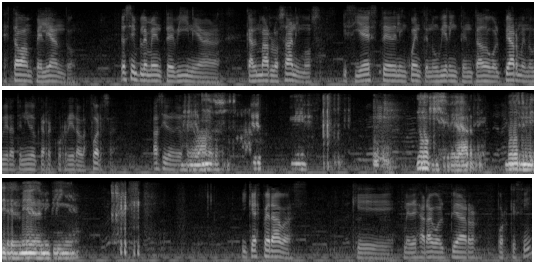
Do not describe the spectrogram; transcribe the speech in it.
estaban peleando. Yo simplemente vine a calmar los ánimos y si este delincuente no hubiera intentado golpearme, no hubiera tenido que recurrir a la fuerza. Dios Llevando Mire. No quise pegarte. Vos te metiste en medio de mi piña. ¿Y qué esperabas? ¿Que me dejara golpear porque sí?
